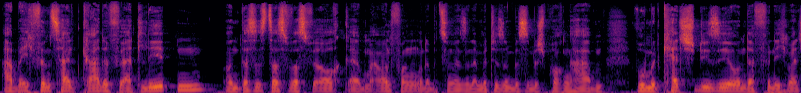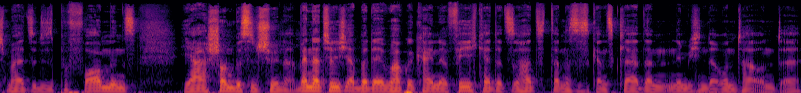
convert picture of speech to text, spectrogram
Aber ich finde es halt gerade für Athleten, und das ist das, was wir auch ähm, am Anfang oder beziehungsweise in der Mitte so ein bisschen besprochen haben, womit catchst du diese? Und da finde ich manchmal halt so diese Performance, ja, schon ein bisschen schöner. Wenn natürlich aber der überhaupt keine Fähigkeit dazu hat, dann ist es ganz klar, dann nehme ich ihn da runter und äh,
